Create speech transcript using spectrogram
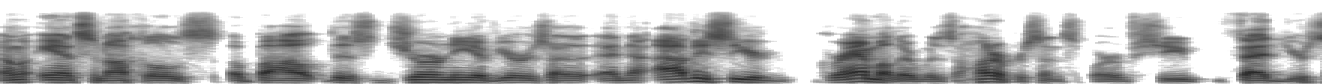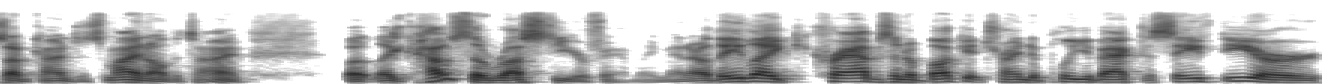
aunts and uncles about this journey of yours uh, and obviously your grandmother was 100% supportive she fed your subconscious mind all the time but like how's the rest of your family man are they like crabs in a bucket trying to pull you back to safety or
